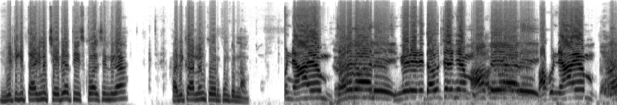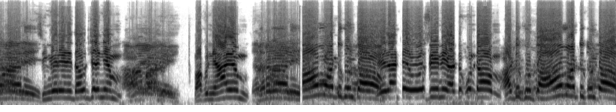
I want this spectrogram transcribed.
వీటికి తగిన చర్య తీసుకోవాల్సిందిగా అధికారులను కోరుకుంటున్నాం. న్యాయం. జరగాలి. సింగరేణి దౌర్జన్యం. ఆపేయాలి. మాకు న్యాయం. జరగాలి. సింగరేణి దౌర్జన్యం. మాకు న్యాయం. జరగాలి. అడ్డుకుంటాం. లేదంటే ఓసీని అడ్డుకుంటాం. అడ్డుకుంటాం అడ్డుకుంటాం.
